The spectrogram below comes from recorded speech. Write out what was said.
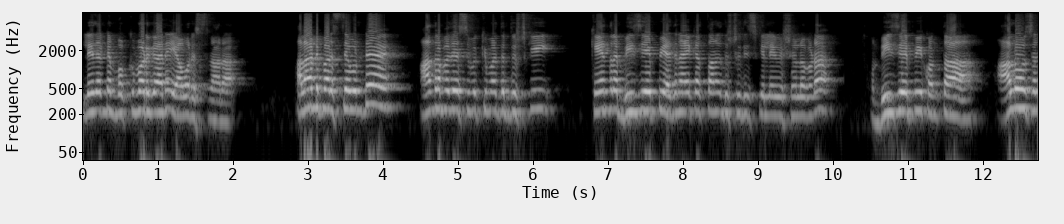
లేదంటే మొక్కుబడిగానే వ్యవహరిస్తున్నారా అలాంటి పరిస్థితి ఉంటే ఆంధ్రప్రదేశ్ ముఖ్యమంత్రి దృష్టికి కేంద్ర బీజేపీ అధినాయకత్వాన్ని దృష్టికి తీసుకెళ్ళే విషయంలో కూడా బీజేపీ కొంత ఆలోచన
